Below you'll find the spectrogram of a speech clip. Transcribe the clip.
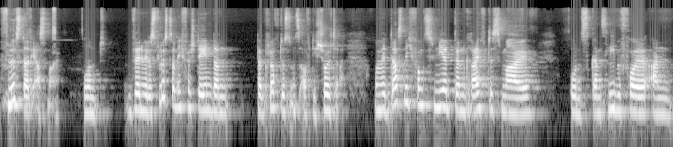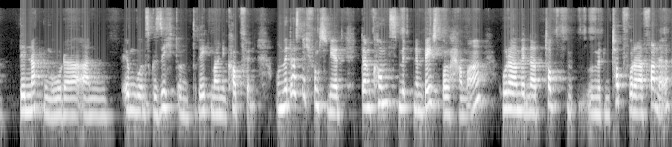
flüstert erstmal. Und wenn wir das Flüstern nicht verstehen, dann, dann klopft es uns auf die Schulter. Und wenn das nicht funktioniert, dann greift es mal uns ganz liebevoll an den Nacken oder an irgendwo ins Gesicht und dreht mal den Kopf hin. Und wenn das nicht funktioniert, dann kommt's mit einem Baseballhammer oder mit einer Topf, mit einem Topf oder einer Pfanne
